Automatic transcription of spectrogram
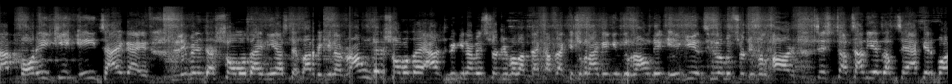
তারপরেই কি এই জায়গায় লেভেলটার সমতায় নিয়ে আসতে পারবে কিনা? রাউন্ডের সমতায় আসবে কিনা মিস্টার ট্রিপল আর দেখা যাক, কিছুক্ষণ আগে কিন্তু রাউন্ডে এগিয়ে ছিল মিস্টার ট্রিপল আর চেষ্টা চালিয়ে যাচ্ছে, একের পর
